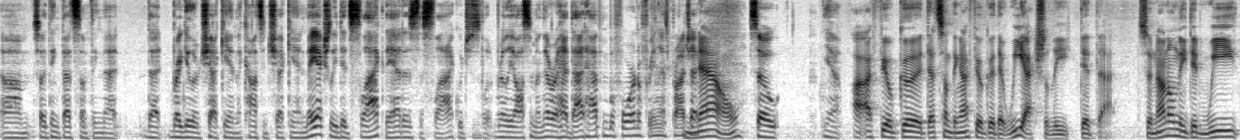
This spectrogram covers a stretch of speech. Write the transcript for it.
Um, so I think that's something that that regular check in, the constant check in. They actually did Slack. They added us to Slack, which is really awesome. I've never had that happen before in a freelance project. Now So, yeah, I I feel good. That's something I feel good that we actually did that. So not only did we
